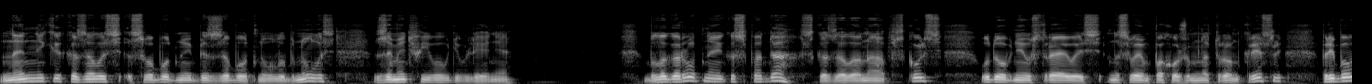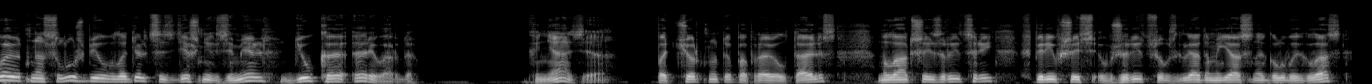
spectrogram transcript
Неннике, казалось, свободно и беззаботно улыбнулась, заметив его удивление. «Благородные господа», — сказала она вскользь, удобнее устраиваясь на своем похожем на трон кресле, «пребывают на службе у владельца здешних земель дюка Эриварда». «Князя», — подчеркнуто поправил Тайлис, младший из рыцарей, вперившись в жрицу взглядом ясных голубых глаз —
